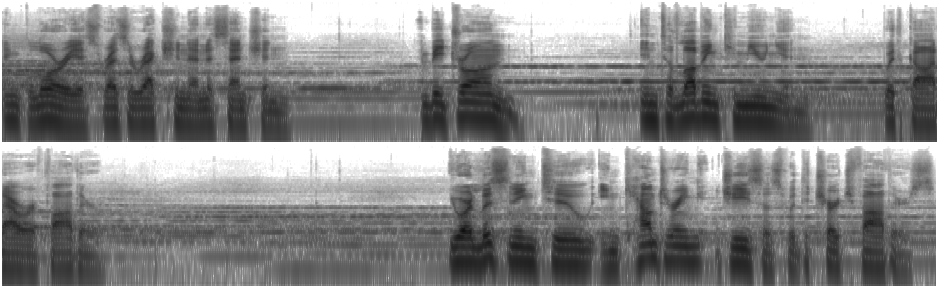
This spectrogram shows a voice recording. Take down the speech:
and glorious resurrection and ascension, and be drawn into loving communion with God our Father. You are listening to Encountering Jesus with the Church Fathers,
